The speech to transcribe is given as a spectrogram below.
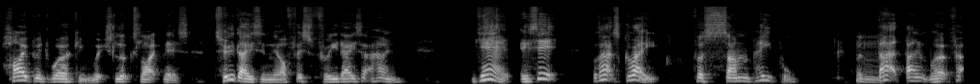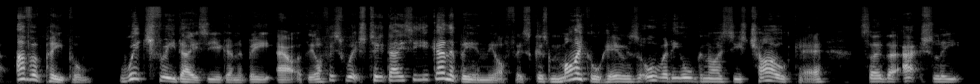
hybrid working, which looks like this two days in the office, three days at home. Yeah, is it? Well, that's great for some people, but Mm. that don't work for other people. Which three days are you going to be out of the office? Which two days are you going to be in the office? Because Michael here has already organised his childcare so that actually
